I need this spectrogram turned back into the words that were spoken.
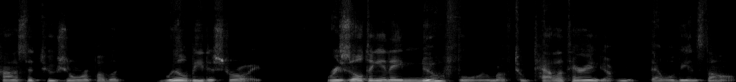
constitutional republic will be destroyed, resulting in a new form of totalitarian government that will be installed.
